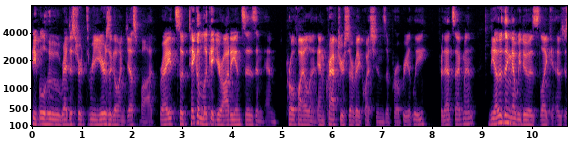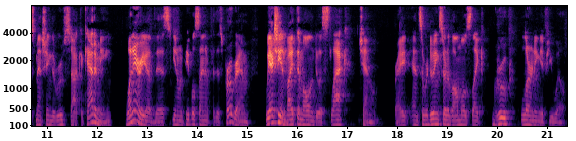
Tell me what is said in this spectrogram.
people who registered three years ago and just bought, right? So take a look at your audiences and, and profile and, and craft your survey questions appropriately for that segment. The other thing that we do is like I was just mentioning the Roofstock Academy. One area of this, you know, when people sign up for this program, we actually invite them all into a Slack channel, right? And so we're doing sort of almost like group learning, if you will.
